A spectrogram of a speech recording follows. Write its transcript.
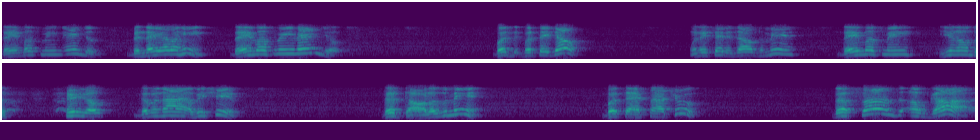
They must mean angels. B'nai Elohim. They must mean angels. But but they don't. When they say the daughters of men, they must mean, you know, the you know, the Benai of Ishim. The daughters of men. But that's not true. The sons of God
